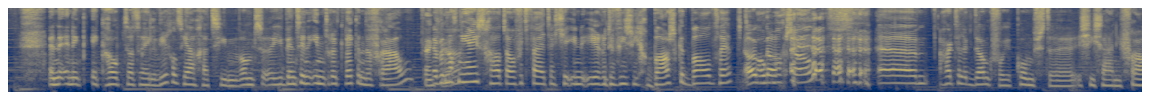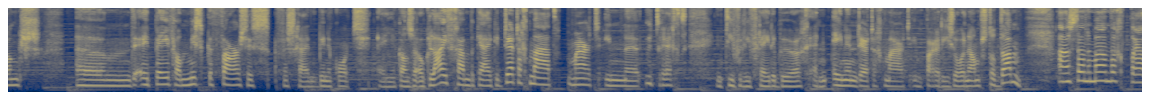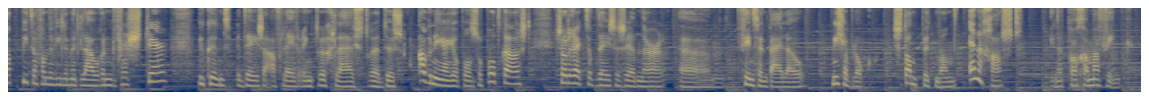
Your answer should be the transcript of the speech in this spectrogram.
En, en ik, ik hoop dat de hele wereld jou gaat zien. Want je bent een indrukwekkende vrouw. We hebben het nog niet eens gehad over het feit dat je in de eredivisie gebasketbald hebt. Ook nog. zo. Ehm, hartelijk dank voor je komst, Shisani Franks. Ehm, de EP van Miss Catharsis verschijnt binnenkort. En je kan ze ook live gaan bekijken. 30 maart, in eh, Utrecht, in Tivoli Vredenburg. En en 31 maart in Paradiso in Amsterdam. Aanstaande maandag praat Pieter van der Wielen met Lauren Verster. U kunt deze aflevering terugluisteren, dus abonneer je op onze podcast. Zo direct op deze zender uh, Vincent Bijlo, Micha Blok, Stam Putman en een gast in het programma Vink.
